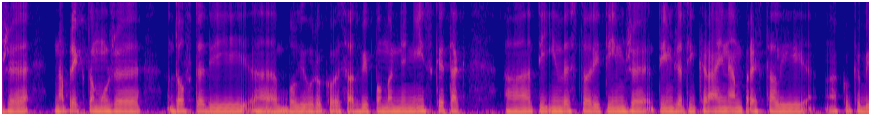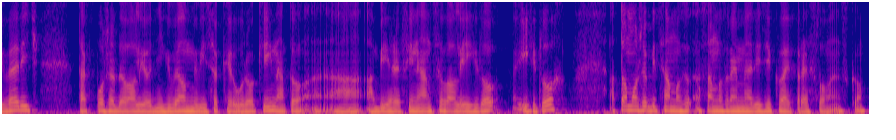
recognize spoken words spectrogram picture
že napriek tomu, že dovtedy e, boli úrokové sadzby pomerne nízke, tak tí investori tým že, tým, že tí krajinám prestali ako keby veriť, tak požadovali od nich veľmi vysoké úroky na to, aby refinancovali ich, dl- ich dlh. A to môže byť samozrejme riziko aj pre Slovensko.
